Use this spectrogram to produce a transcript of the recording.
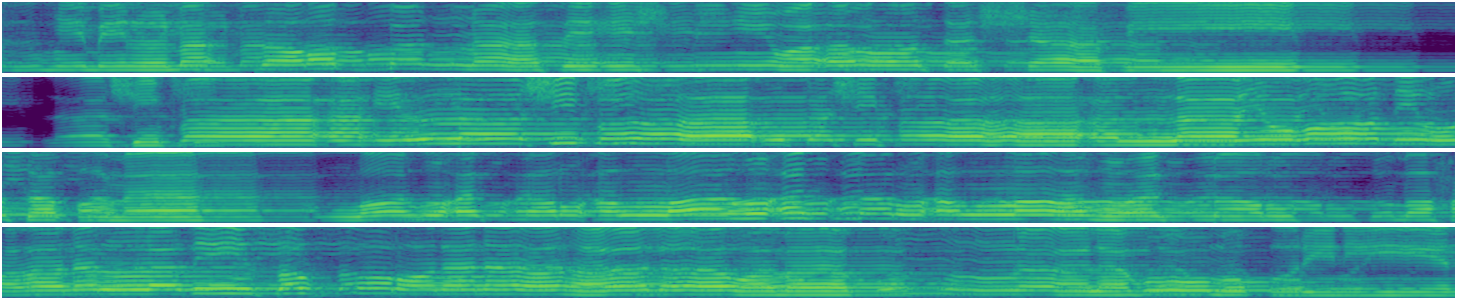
أذهب البأس رب الناس إشفه وأنت الشافي. شفاء إلا شفاءك شفاء لا يغادر سقما. الله أكبر الله أكبر الله أكبر. سبحان الذي سخر لنا هذا وما كنا له مقرنين.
